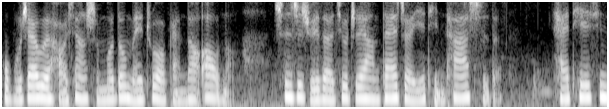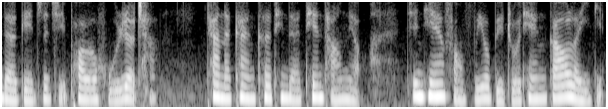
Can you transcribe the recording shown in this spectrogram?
我不再为好像什么都没做感到懊恼，甚至觉得就这样待着也挺踏实的。还贴心的给自己泡了壶热茶，看了看客厅的天堂鸟，今天仿佛又比昨天高了一点。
